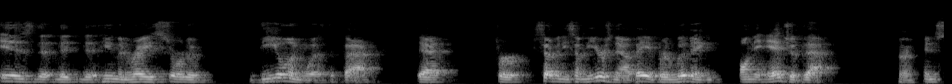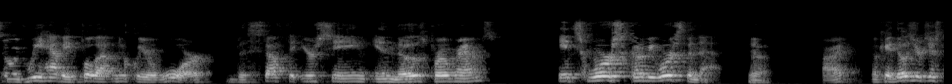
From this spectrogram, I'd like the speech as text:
is the, the, the human race sort of dealing with the fact that for 70 some years now, they have been living on the edge of that. Okay. And so if we have a full out nuclear war, the stuff that you're seeing in those programs, it's worse, going to be worse than that. Yeah. All right. Okay. Those are just,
